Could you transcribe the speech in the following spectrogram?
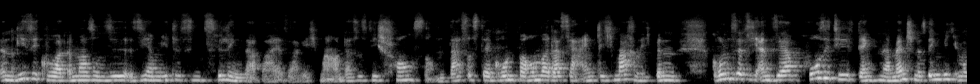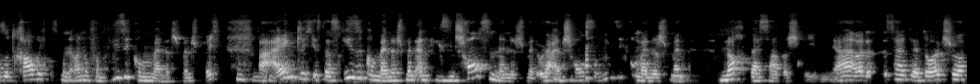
ein Risiko hat immer so einen siametischen Zwilling dabei, sage ich mal. Und das ist die Chance. Und das ist der Grund, warum wir das ja eigentlich machen. Ich bin grundsätzlich ein sehr positiv denkender Mensch. Und deswegen bin ich immer so traurig, dass man immer nur vom Risikomanagement spricht. Mhm. Weil eigentlich ist das Risikomanagement ein Riesenchancenmanagement oder ein Chancen-Risikomanagement noch besser beschrieben. Ja, aber das ist halt der deutsche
